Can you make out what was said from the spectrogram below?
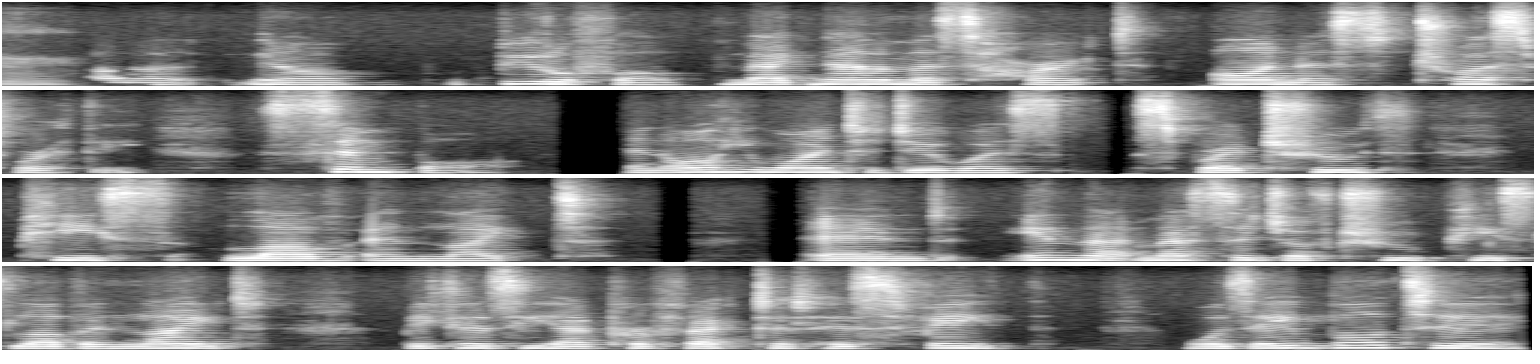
Mm. Uh, you know, beautiful, magnanimous heart, honest, trustworthy, simple. And all he wanted to do was spread truth, peace, love, and light. And in that message of true peace, love, and light, because he had perfected his faith, was able to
